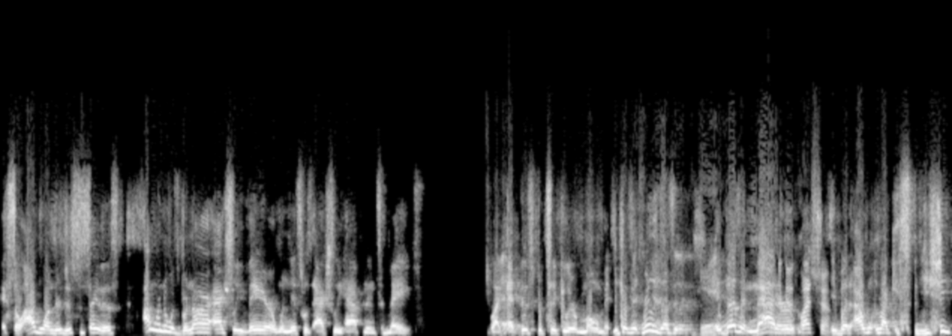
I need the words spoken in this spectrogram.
And so I wonder, just to say this, I wonder was Bernard actually there when this was actually happening to Maeve? Like Hey. at this particular moment, because it really That's doesn't. good- yeah. It doesn't That's a matter. good question. But i like she.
